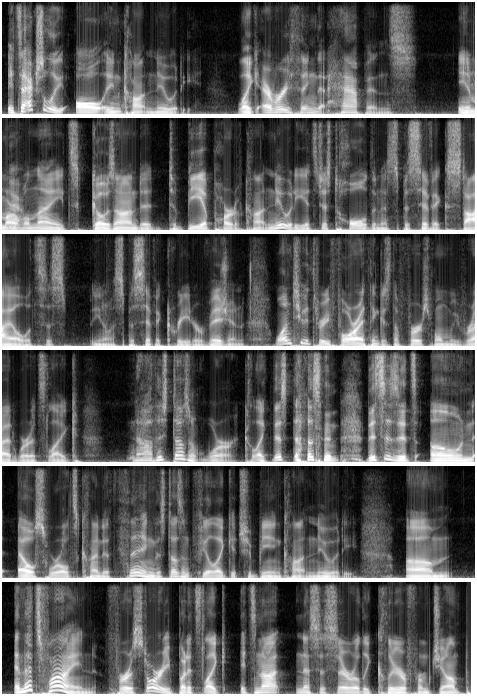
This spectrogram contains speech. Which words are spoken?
it's actually all in continuity. Like everything that happens in marvel knights goes on to to be a part of continuity. It's just told in a specific style with this you know a specific creator vision. One two three four i think is the first one we've read where it's like no, this doesn't work. Like this doesn't. This is its own Elseworlds kind of thing. This doesn't feel like it should be in continuity, um, and that's fine for a story. But it's like it's not necessarily clear from jump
